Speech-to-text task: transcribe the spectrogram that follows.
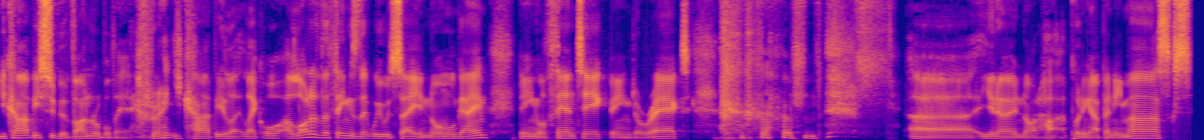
you can't be super vulnerable there, right? You can't be like, like all, a lot of the things that we would say in normal game, being authentic, being direct, uh, you know, not putting up any masks,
